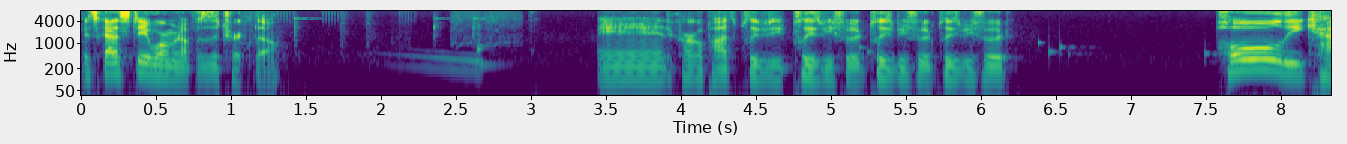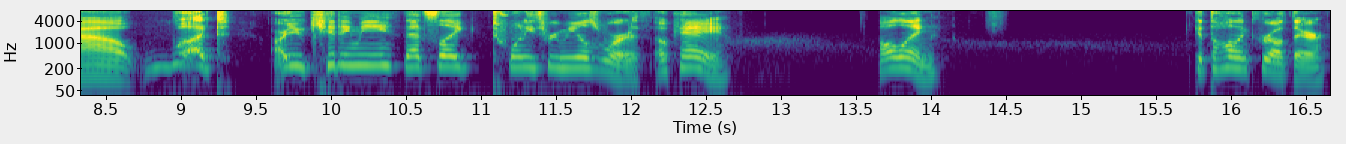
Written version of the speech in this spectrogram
It's gotta stay warm enough is the trick though. And cargo pods, please be, please be food, please be food, please be food. Holy cow, what? Are you kidding me? That's like 23 meals worth. Okay. Hauling. Get the hauling crew out there.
